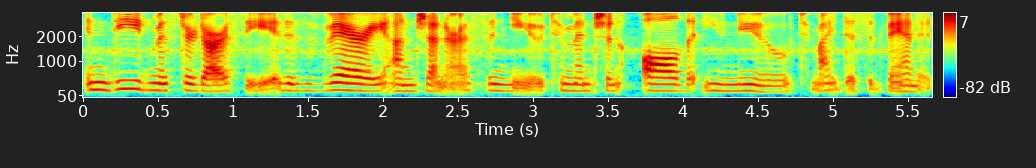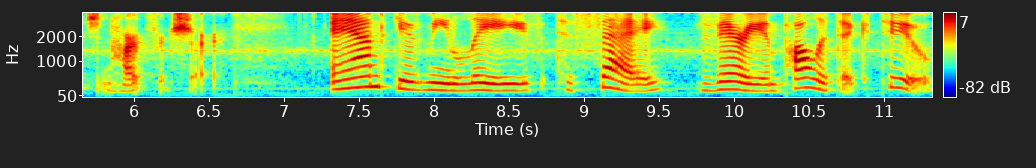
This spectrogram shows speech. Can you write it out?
Indeed, Mr. Darcy, it is very ungenerous in you to mention all that you knew to my disadvantage in Hertfordshire. And give me leave to say, very impolitic too,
